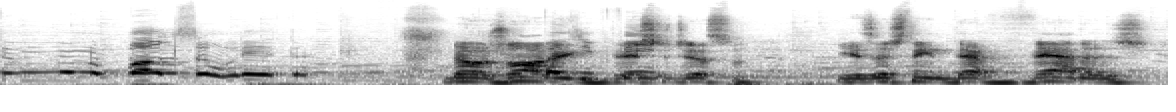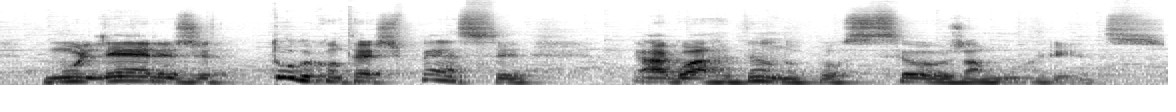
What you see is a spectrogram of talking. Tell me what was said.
Eu não posso ser um líder. Meu jovem, deixe disso. Existem deveras mulheres de tudo quanto é espécie aguardando por seus amores.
